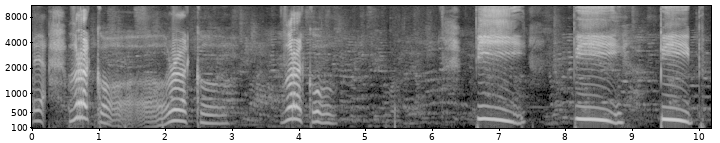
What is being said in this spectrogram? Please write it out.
Yeah. Vrko, vrko, vrko. Pee, pee, peep.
